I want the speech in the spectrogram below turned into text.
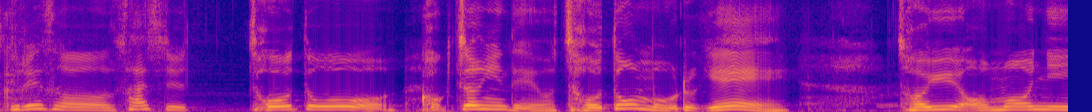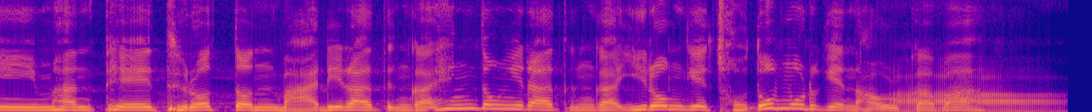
그래서 사실 저도 걱정이 돼요. 저도 모르게 저희 어머님한테 들었던 말이라든가 행동이라든가 이런 게 저도 모르게 나올까봐 아,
